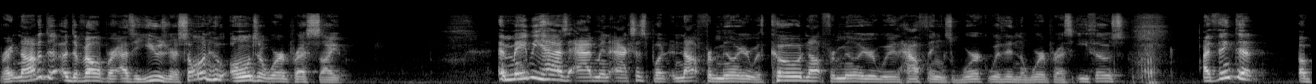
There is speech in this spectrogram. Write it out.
right, not a, de a developer, as a user, someone who owns a WordPress site and maybe has admin access, but not familiar with code, not familiar with how things work within the WordPress ethos. I think that a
